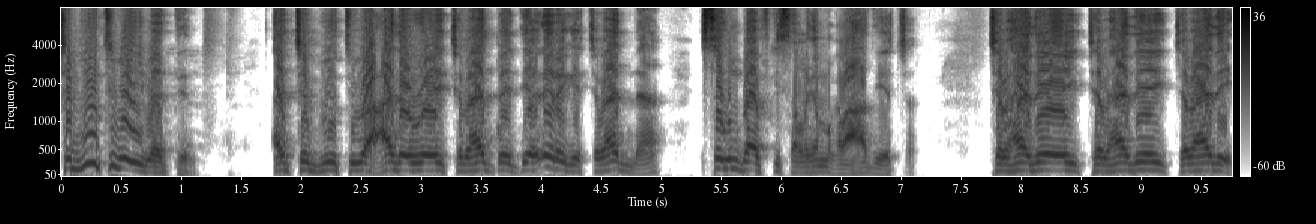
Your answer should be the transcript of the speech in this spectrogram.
Jabuuti bay yimaadeen. Jabuuti waa cadowey jabhad bay dee ereyga jabhadna isagunbaa afkiisa laga maqlaa had iyo jeer. Jabhadey jabhadey jabhadey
